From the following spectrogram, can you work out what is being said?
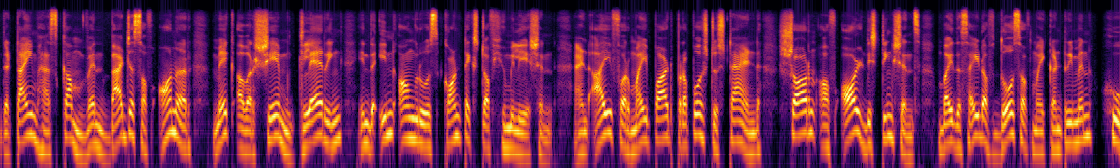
the time has come when badges of honour make our shame glaring in the incongruous context of humiliation and I for my part propose to stand shorn of all distinctions by the side of those of my countrymen who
